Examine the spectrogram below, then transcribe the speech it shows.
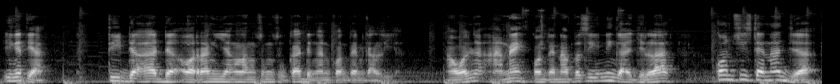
inget ya tidak ada orang yang langsung suka dengan konten kalian awalnya aneh konten apa sih? Ini nggak jelas. Konsisten aja.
